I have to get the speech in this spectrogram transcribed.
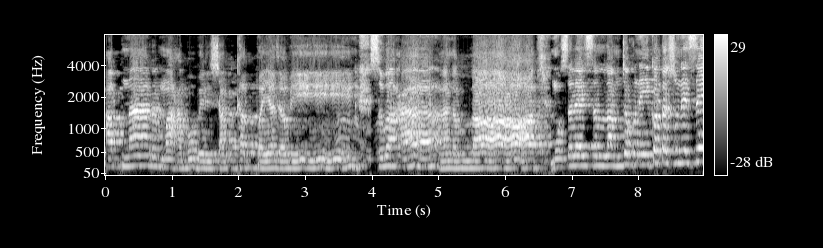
আপনার মাহবুবের সাক্ষাৎ পাইয়া যাবে। সুবহানাল্লাহ। মুসা আলাইহিস সালাম যখন এই কথা শুনেছে,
